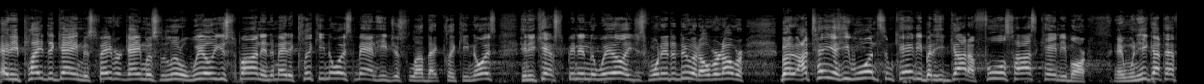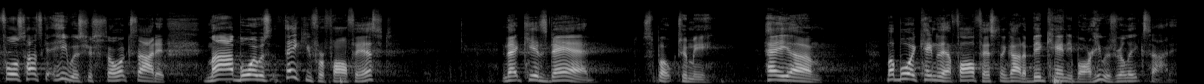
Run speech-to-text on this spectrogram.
and he played the game. His favorite game was the little wheel you spun and it made a clicky noise. Man, he just loved that clicky noise. And he kept spinning the wheel. He just wanted to do it over and over. But I tell you, he won some candy, but he got a full size candy bar. And when he got that full size, he was just so excited. My boy was, thank you for Fall Fest. And that kid's dad spoke to me. Hey, um, my boy came to that Fall Fest and got a big candy bar. He was really excited.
